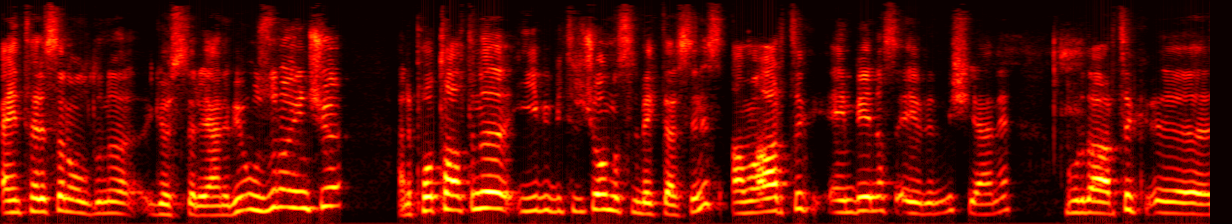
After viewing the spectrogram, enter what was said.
enteresan olduğunu gösteriyor. Yani bir uzun oyuncu hani pot altına iyi bir bitirici olmasını beklersiniz ama artık NBA nasıl evrilmiş yani. Burada artık e,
